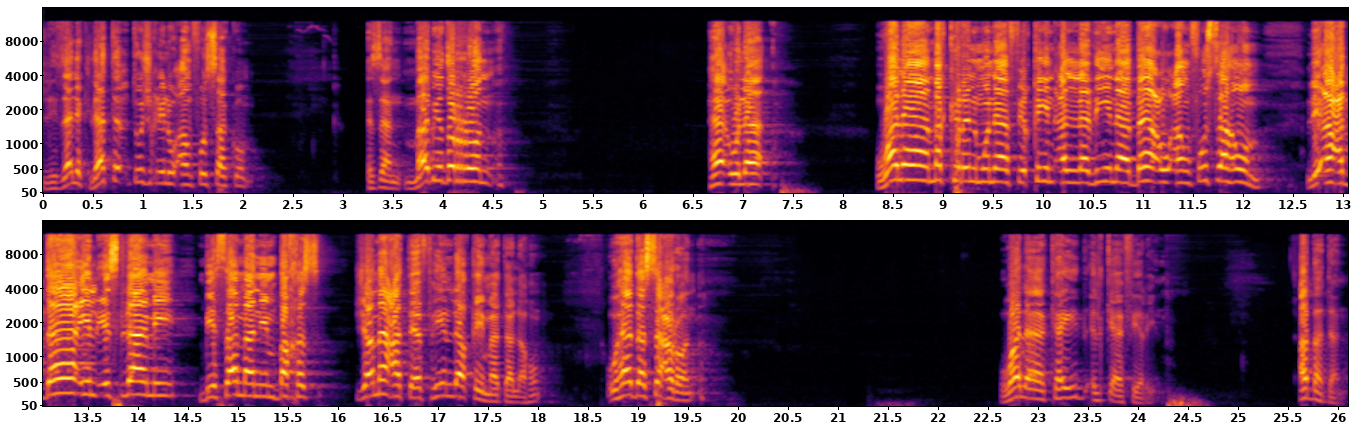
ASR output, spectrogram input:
لذلك لا تشغلوا أنفسكم. اذا ما بيضر هؤلاء ولا مكر المنافقين الذين باعوا أنفسهم لأعداء الإسلام بثمن بخس. جماعة تافهين لا قيمة لهم. وهذا سعر ولا كيد الكافرين. ابدا.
